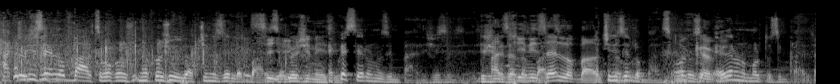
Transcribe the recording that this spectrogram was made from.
a Cinisello Balzo, ne ho conosciuti, ne ho conosciuti due a Cinisello Balzo. Sì, due cinesi. E questi erano simpatici, sì, sì. Di A Cinisello Cinisello A Balzo. Cinisello ed erano molto simpatici.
